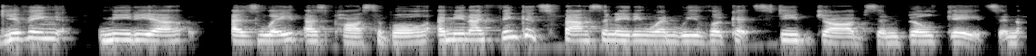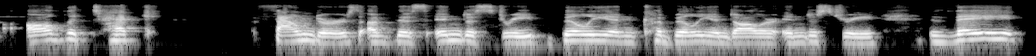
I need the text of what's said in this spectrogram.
giving media as late as possible. I mean, I think it's fascinating when we look at Steve Jobs and Bill Gates and all the tech founders of this industry, billion, kabillion dollar industry. They,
